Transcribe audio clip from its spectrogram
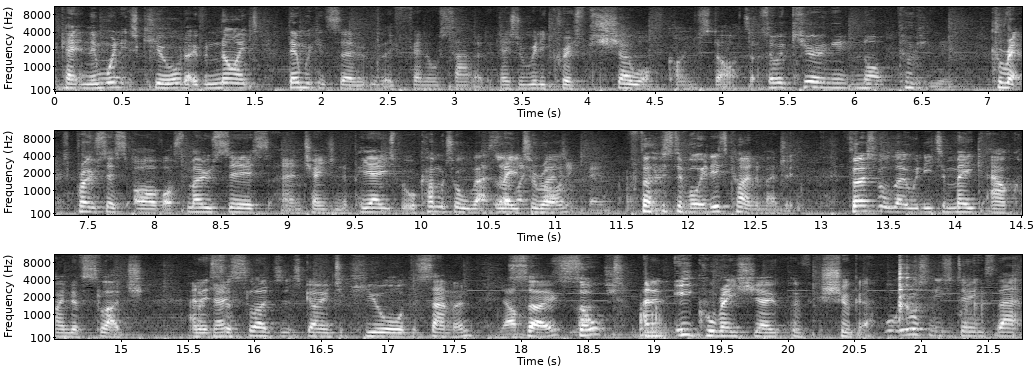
Okay, and then when it's cured overnight, then we can serve it with a fennel salad. Okay, so really crisp, show-off kind of starter. So we're curing it, not cooking it. Correct. Process of osmosis and changing the pH, but we'll come to all that like later on. magic then? First of all, it is kind of magic. First of all, though, we need to make our kind of sludge. And it's the sludge that's going to cure the salmon. Yum. So, Sludge. salt and an equal ratio of sugar. What we also need to do into that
